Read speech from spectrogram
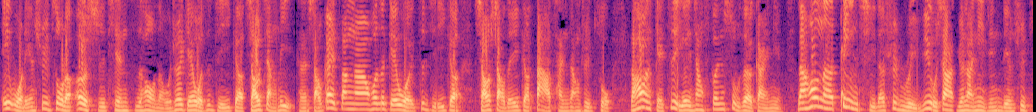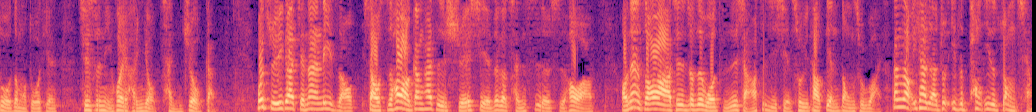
诶，我连续做了二十天之后呢，我就会给我自己一个小奖励，可能小盖章啊，或者给我自己一个小小的一个大餐这样去做，然后给自己有点像分数这个概念。然后呢，定期的去 review 一下，原来你已经连续做了这么多天，其实你会很有成就感。我举一个简单的例子哦，小时候啊，刚开始学写这个程式的时候啊。哦，那个时候啊，其实就是我只是想要自己写出一套电动出来，但是我一开始就一直碰，一直撞墙，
